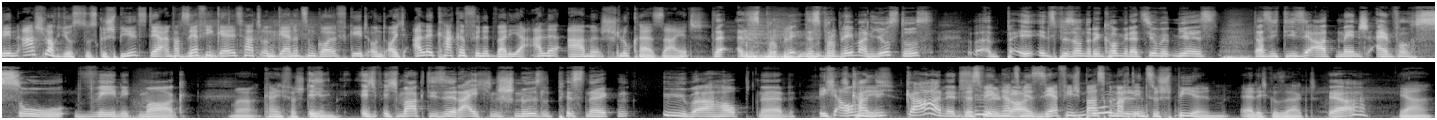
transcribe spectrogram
den Arschloch-Justus gespielt, der einfach sehr viel Geld hat und gerne zum Golf geht und euch alle Kacke findet, weil ihr alle arme Schlucker seid. Da- Das Problem, das Problem an Justus, insbesondere in Kombination mit mir, ist, dass ich diese Art Mensch einfach so wenig mag. Ja, kann ich Ich, verstehen. ich, ich mag diese reichen Schnösel-Pissnelken überhaupt nicht. Ich auch ich kann nicht. die gar nicht Deswegen hat es mir sehr viel Spaß Null. gemacht, ihn zu spielen, ehrlich gesagt. Ja? Ja.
